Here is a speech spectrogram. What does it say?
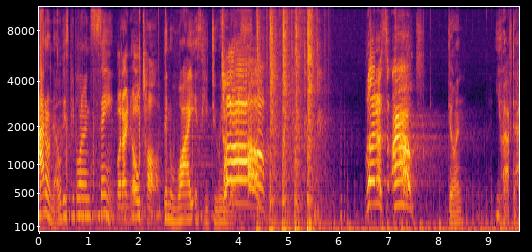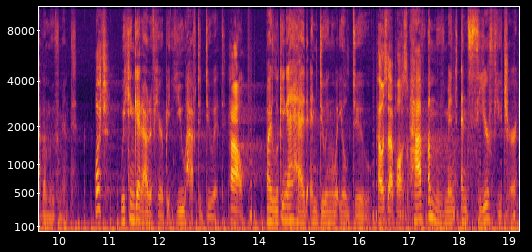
I don't know. These people are insane. But I know Tom. then why is he doing Tom! Let us out! Dylan, you have to have a movement. What? We can get out of here, but you have to do it. How? By looking ahead and doing what you'll do. How is that possible? Have a movement and see your future,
